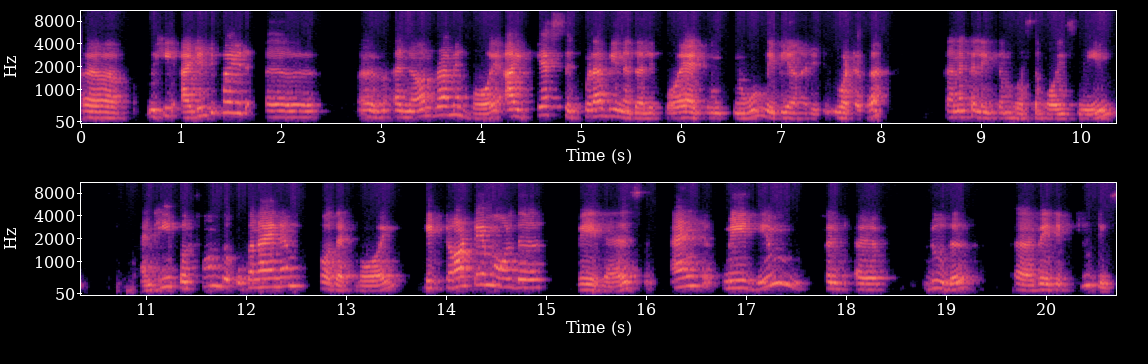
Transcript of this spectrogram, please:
uh, he identified uh, uh, a non-Brahmin boy. I guess it could have been a Dalit boy. I don't know. Maybe a whatever. Kanakalingam was the boy's name. And he performed the Upanayanam for that boy. He taught him all the Vedas and made him uh, do the uh, Vedic duties.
